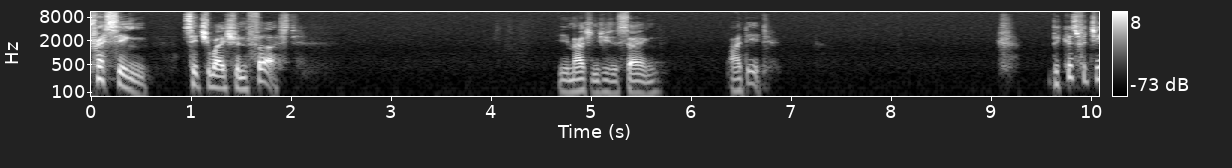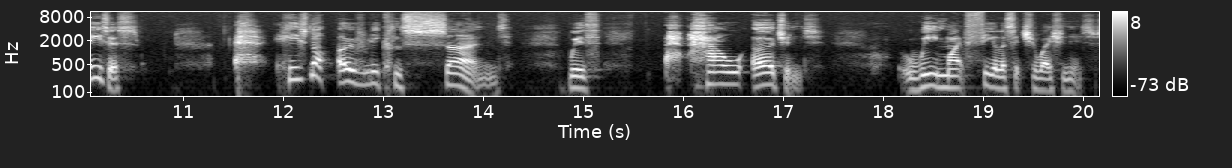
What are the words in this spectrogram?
pressing situation first? You imagine Jesus saying, I did. Because for Jesus, he's not overly concerned with how urgent we might feel a situation is.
